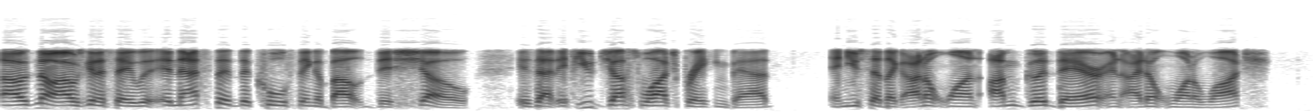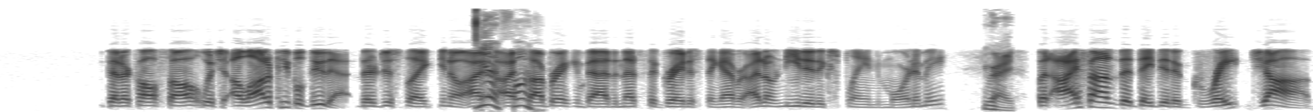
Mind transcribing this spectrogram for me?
I was no, I was going to say, and that's the the cool thing about this show is that if you just watch Breaking Bad, and you said like I don't want I'm good there and I don't want to watch Better Call Saul, which a lot of people do that. They're just like, you know, I, Yeah, I saw Breaking Bad and that's the greatest thing ever. I don't need it explained more to me. Right. But I found that they did a great job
